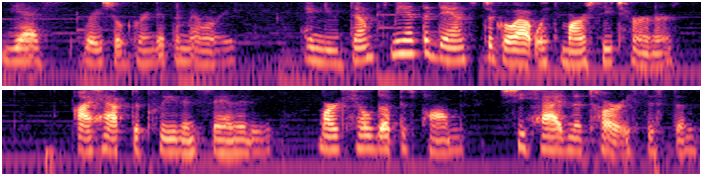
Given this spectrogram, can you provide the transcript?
Yes, Rachel grinned at the memory and you dumped me at the dance to go out with Marcy Turner. I have to plead insanity. Mark held up his palms. She had an Atari system.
